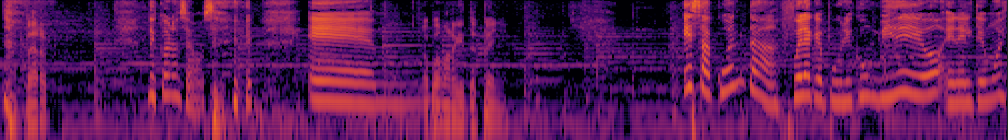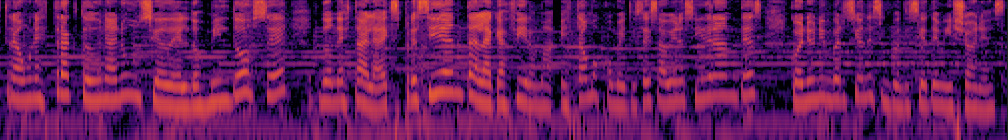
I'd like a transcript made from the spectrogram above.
Per Desconocemos. Eh, o por Marquitos Peña. Esa cuenta fue la que publicó un video en el que muestra un extracto de un anuncio del 2012 donde está la expresidenta en la que afirma estamos con 26 aviones hidrantes con una inversión de 57 millones.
